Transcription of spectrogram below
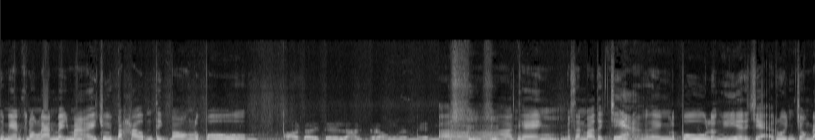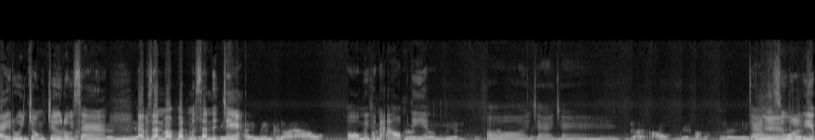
សម្រានក្នុងឡានមិនមកអីជួយប្រហើបបន្តិចបងលោកពូអអត់អីទេឡានក្រុងវាមានអក្រែងបើសិនបើតិចលពូលងាតិចរួញចុងដៃរួញចុងជើងលោកវិសាហើយបើសិនបើបិទម៉ាស៊ីនតិចហើយមានខ្នើយអោប អូមានខណៈអោបទៀតមានអូចាចាខ្នើយអោបមានមកកាផ្លេចាស្រួលរៀប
